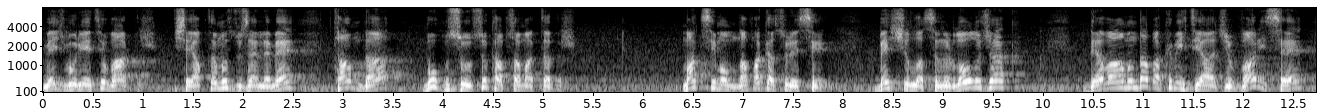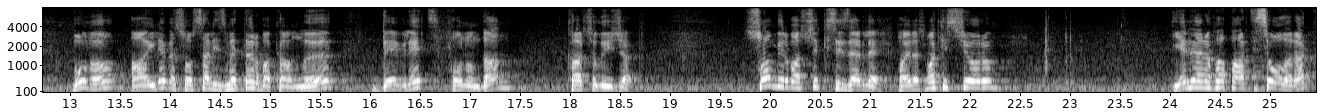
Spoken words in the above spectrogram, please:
mecburiyeti vardır. İşte yaptığımız düzenleme tam da bu hususu kapsamaktadır. Maksimum nafaka süresi 5 yılla sınırlı olacak. Devamında bakım ihtiyacı var ise bunu Aile ve Sosyal Hizmetler Bakanlığı devlet fonundan karşılayacak. Son bir başlık sizlerle paylaşmak istiyorum. Yeniden Refah Partisi olarak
